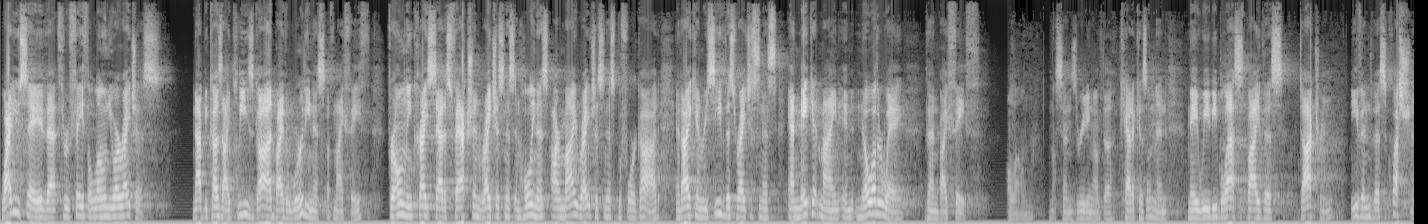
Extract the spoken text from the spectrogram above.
Why do you say that through faith alone you are righteous? Not because I please God by the worthiness of my faith, for only Christ's satisfaction, righteousness, and holiness are my righteousness before God, and I can receive this righteousness and make it mine in no other way than by faith alone. I'll send the reading of the Catechism, and may we be blessed by this doctrine, even this question.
